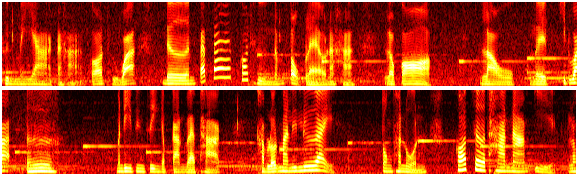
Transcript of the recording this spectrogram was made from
ขึ้นไม่ยากนะคะ ก็ถือว่าเดินแป๊บๆก็ถึงน้ำตกแล้วนะคะ แล้วก็เราเลยคิดว่า เออ มันดีจริงๆกับการแวะพัก ขับรถมาเรื่อยๆ ตรงถนนก็เจอทานน้ำอีก เรา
